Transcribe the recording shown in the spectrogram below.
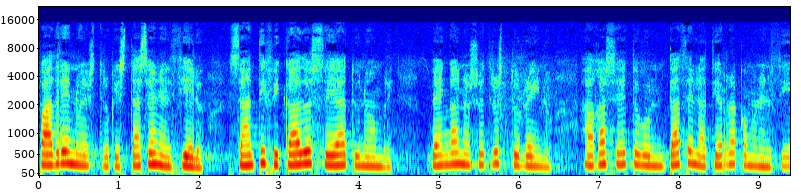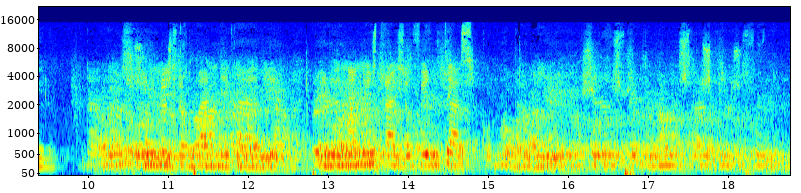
Padre nuestro que estás en el cielo, santificado sea tu nombre. Venga a nosotros tu reino. Hágase tu voluntad en la tierra como en el cielo. Danos hoy nuestro pan de cada día. Perdona nuestras ofensas como también nosotros perdonamos a los que nos ofenden.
